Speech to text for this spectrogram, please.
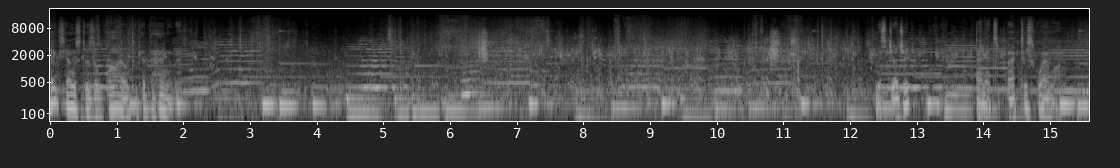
Takes youngsters a while to get the hang of it. Misjudge it, and it's back to square one.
